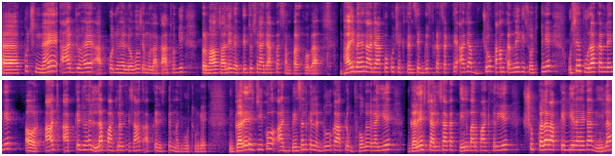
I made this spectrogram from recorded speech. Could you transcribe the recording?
कुछ नए आज जो है, आपको जो है लोगों से मुलाकात होगी। प्रभावशाली व्यक्तित्व से आज आपका संपर्क होगा। भाई बहन आज आपको कुछ एक्सपेंसिव गिफ्ट कर सकते हैं। आज आप जो काम करने की सोचेंगे, उसे पूरा कर लेंगे और आज आपके जो है लव पार्टनर के साथ आपके रिश्ते मज़बूत होंगे। गणेश जी को आज बेसन के लड्डुओं का आप लोग भोग लगाइए। गणेश चालीसा का तीन बार पाठ करिए। शुभ कलर आपके लिए रहेगा नीला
